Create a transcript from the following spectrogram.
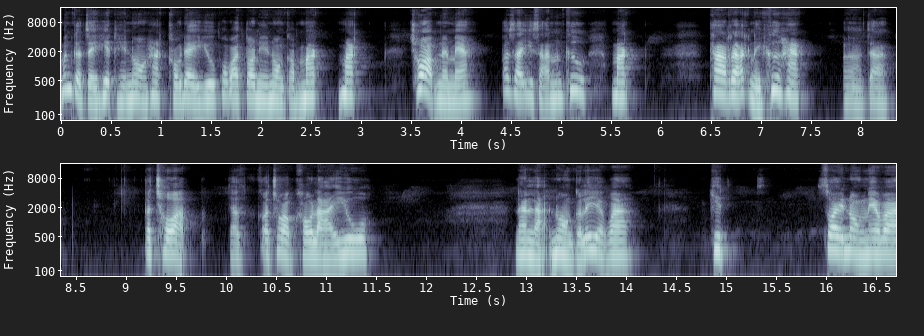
มันก็จะเฮ็ดให้น้องฮักเขาได้อยู่เพราะว่าตอนนี้น้องก็มักมักชอบนั่นแหมภาษาอีสานมันคือมัก ถ้ารักนี่คือฮักอ่าจ้ะก็ชอบจะก็ชอบเขาหลายอยู่ นั่นแหละน้องก็เลยอยากว่า คิดซอยน้องแน่ว่า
